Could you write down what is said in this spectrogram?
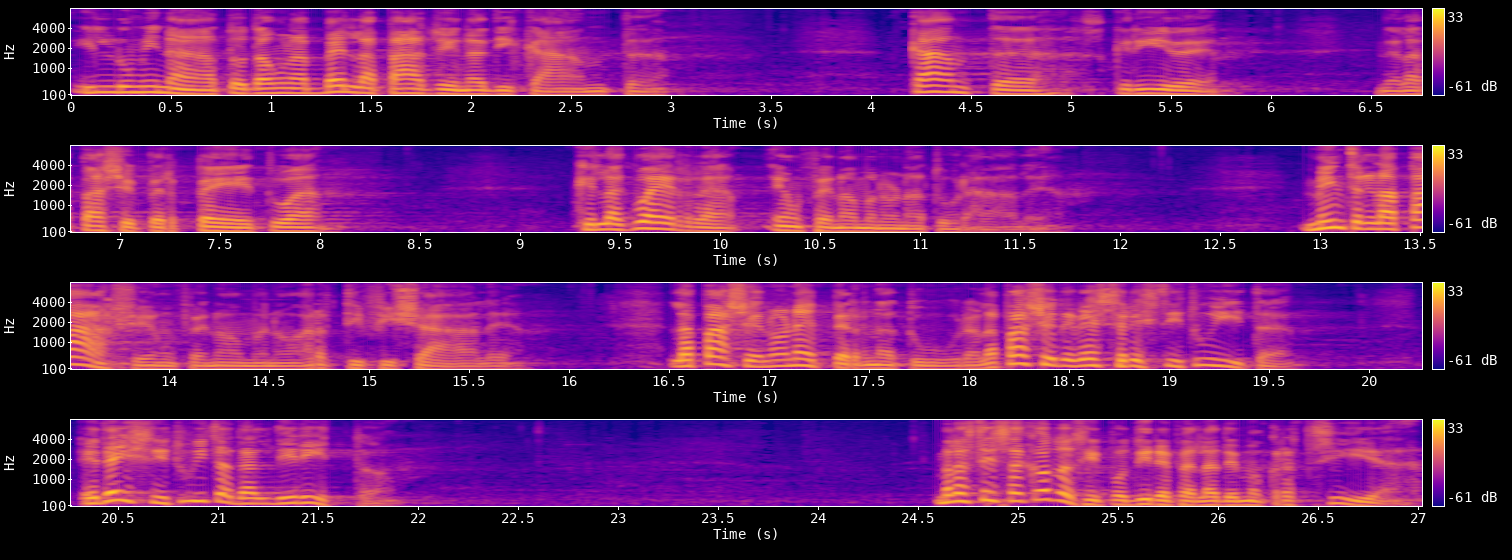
illuminato da una bella pagina di Kant. Kant scrive nella pace perpetua che la guerra è un fenomeno naturale mentre la pace è un fenomeno artificiale. La pace non è per natura, la pace deve essere istituita ed è istituita dal diritto. Ma la stessa cosa si può dire per la democrazia.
